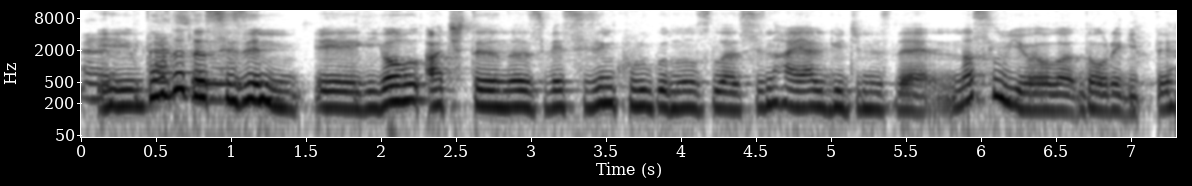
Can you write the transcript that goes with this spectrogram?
Evet, Ee, Burada da sizin e, yol açtığınız ve sizin kurgunuzla, sizin hayal gücünüzle nasıl bir yola doğru gitti?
